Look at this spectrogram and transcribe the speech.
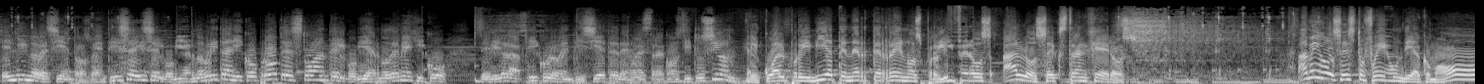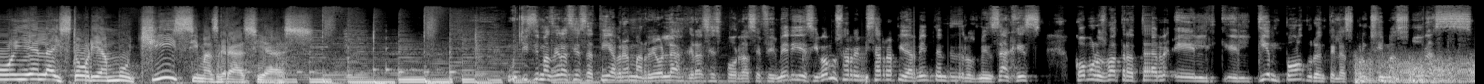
En 1926 el gobierno británico protestó ante el gobierno de México debido al artículo 27 de nuestra constitución, el cual prohibía tener terrenos prolíferos a los extranjeros. Amigos, esto fue un día como hoy en la historia. Muchísimas gracias. Muchísimas gracias a ti, Abraham Arreola. Gracias por las efemérides. Y vamos a revisar rápidamente antes de los mensajes cómo nos va a tratar el, tiempo durante las próximas horas.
